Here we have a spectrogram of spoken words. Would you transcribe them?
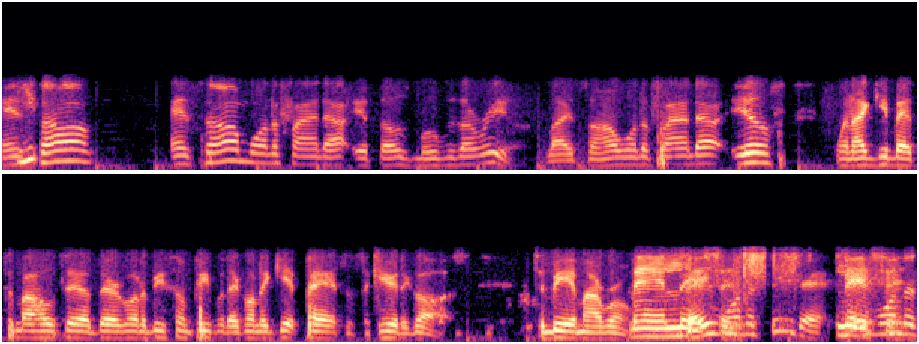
And some and some want to find out if those movies are real. Like some want to find out if when I get back to my hotel, there are going to be some people that are going to get past the security guards to be in my room. Man, listen, they want to see that. Listen. They want to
